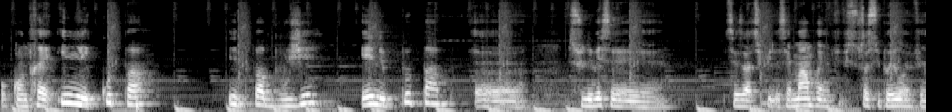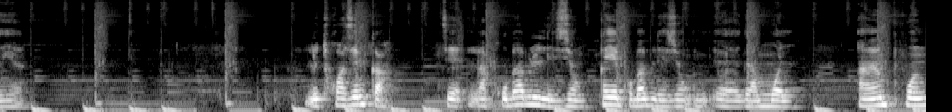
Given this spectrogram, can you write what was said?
au contraire, il n'écoute pas il ne peut pas bouger et ne peut pas euh, soulever ses, ses, ses membres, soit supérieurs ou inférieurs. Le troisième cas, c'est la probable lésion. Quand il y a une probable lésion euh, de la moelle à un point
